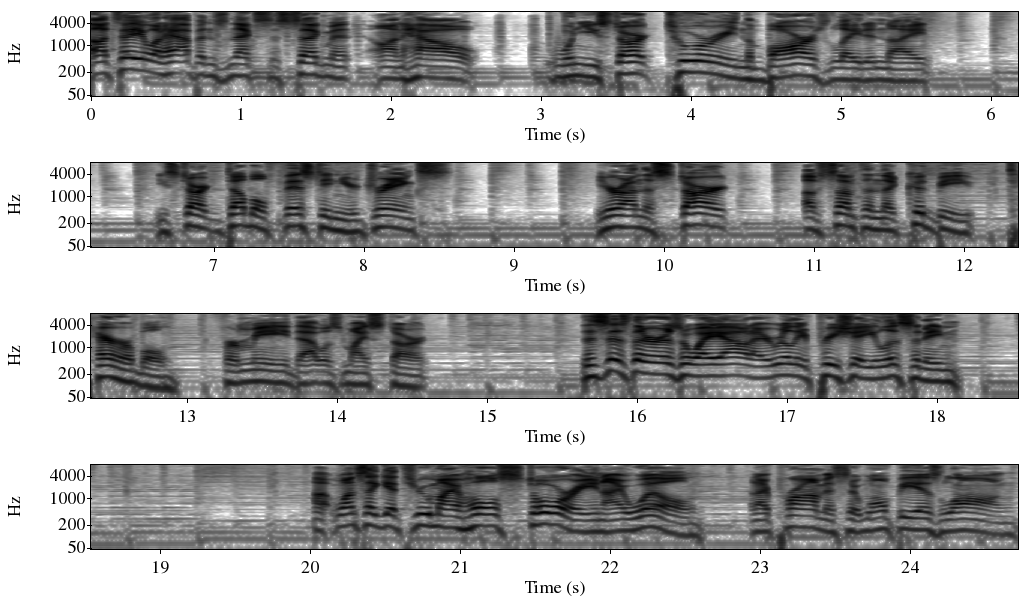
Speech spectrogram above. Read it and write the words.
I'll tell you what happens next segment on how when you start touring the bars late at night, you start double fisting your drinks. You're on the start of something that could be terrible. For me, that was my start. This is There Is a Way Out. I really appreciate you listening. Uh, once I get through my whole story, and I will, and I promise it won't be as long,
